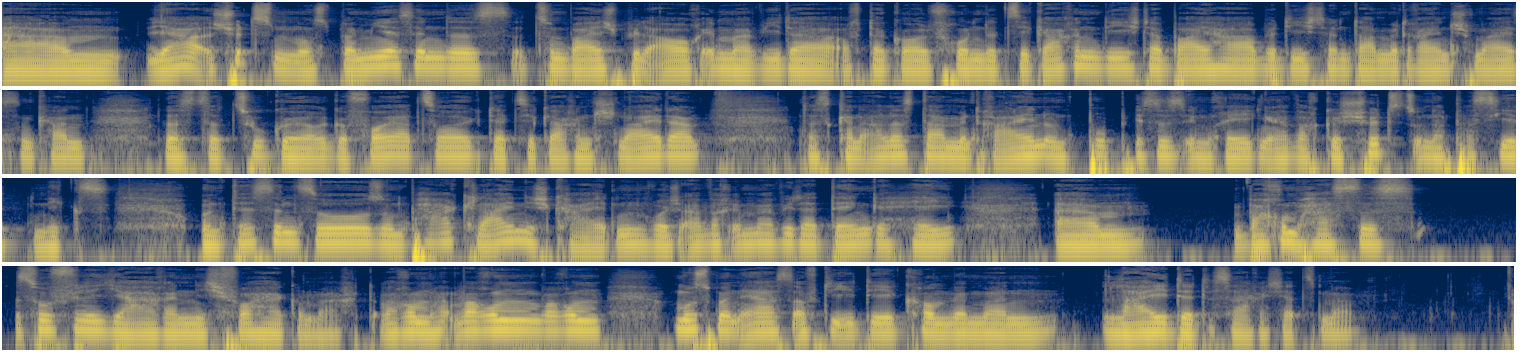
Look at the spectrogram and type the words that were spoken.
ähm, ja, schützen musst. Bei mir sind es zum Beispiel auch immer wieder auf der Golfrunde Zigarren, die ich dabei habe, die ich dann damit reinschmeißen kann. Das dazugehörige Feuerzeug, der Zigarrenschneider. Das kann alles damit rein und bupp ist es im Regen einfach geschützt und da passiert nichts. Und das sind so, so ein paar Kleinigkeiten, wo ich einfach immer wieder denke, hey, ähm, warum hast du es so viele Jahre nicht vorher gemacht? Warum, warum, warum muss man erst auf die Idee kommen, wenn man leidet, sage ich jetzt mal?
